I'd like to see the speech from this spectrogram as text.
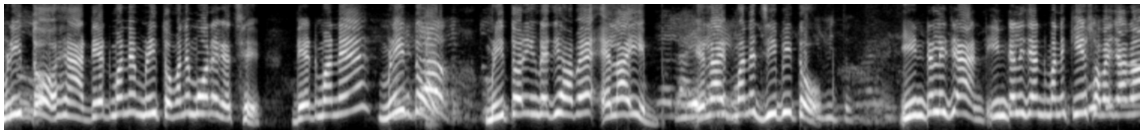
মৃত। হ্যাঁ ডেড মানে মৃত মানে মরে গেছে। ডেড মানে মৃত। মৃতর ইংরেজি হবে এলাইভ এলাইভ মানে জীবিত। জীবিত ইন্টেলিজেন্ট ইন্টেলিজেন্ট মানে কি সবাই জানো?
